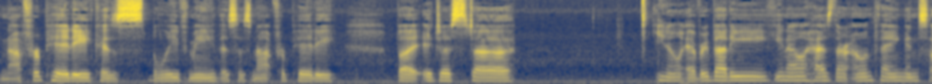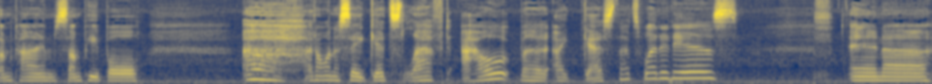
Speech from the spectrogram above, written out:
not for pity, because believe me, this is not for pity. But it just, uh, you know, everybody, you know, has their own thing, and sometimes some people, uh, I don't want to say gets left out, but I guess that's what it is. And uh,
